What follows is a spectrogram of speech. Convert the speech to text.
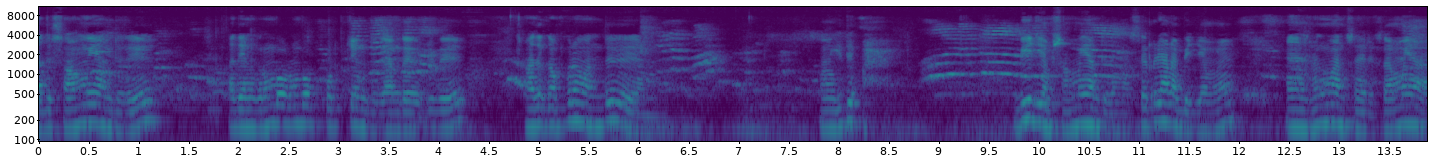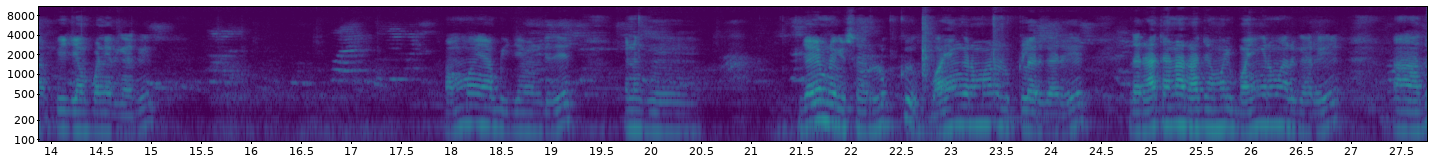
அது செம்மையாக இருந்தது. அது எனக்கு ரொம்ப ரொம்ப பிடிச்சிருந்தது. அந்த இது. அதுக்கப்புறம் வந்து இது. பிஜிஎம் செம்மையாக இருந்ததுங்க. சரியான பிஜிஎம்மு ரகுமான் சார் செம்மையாக பிஜிஎம் பண்ணியிருக்காரு செம்மையாக பிஜிஎம் எனக்கு ஜெயம் ரவி சார் லுக்கு பயங்கரமான லுக்கில் இருக்கார். இந்த ராஜானா ராஜா மாதிரி பயங்கரமாக இருக்கார். அது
